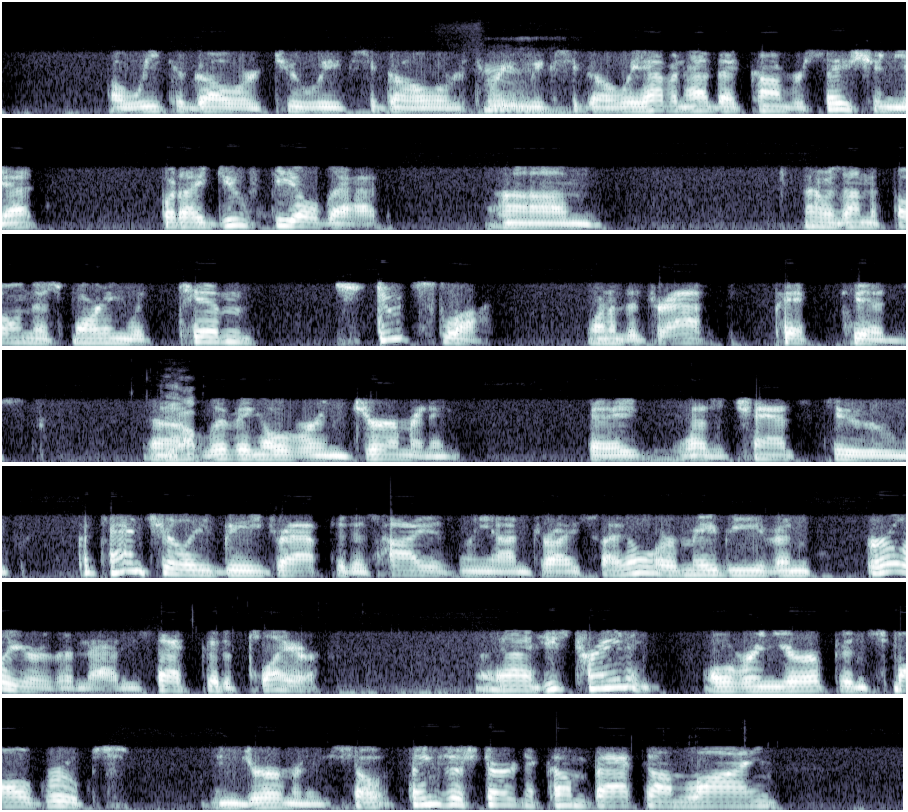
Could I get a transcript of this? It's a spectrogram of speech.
a week ago or two weeks ago or three Hmm. weeks ago. We haven't had that conversation yet, but I do feel that. Um, I was on the phone this morning with Tim Stützle, one of the draft pick kids uh, Yep. living over in Germany. Okay, has a chance to potentially be drafted as high as Leon Draisaitl, or maybe even earlier than that. He's that good a player. Uh, he's training over in Europe in small groups in Germany. So things are starting to come back online,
